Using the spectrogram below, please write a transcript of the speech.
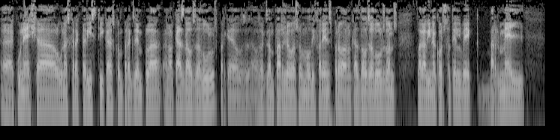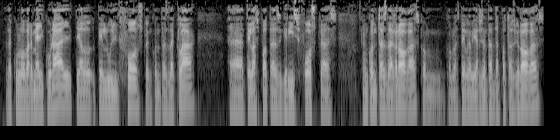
eh, conèixer algunes característiques, com per exemple, en el cas dels adults, perquè els, els exemplars joves són molt diferents, però en el cas dels adults, doncs, la gavina corsa té el bec vermell, de color vermell corall, té l'ull fosc en comptes de clar, eh, té les potes gris fosques en comptes de grogues, com, com les té el gavià argentat de potes grogues,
